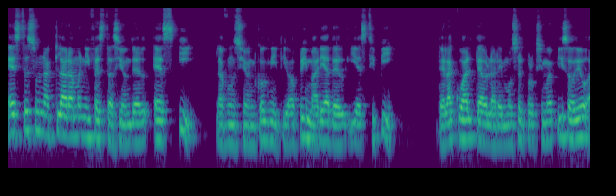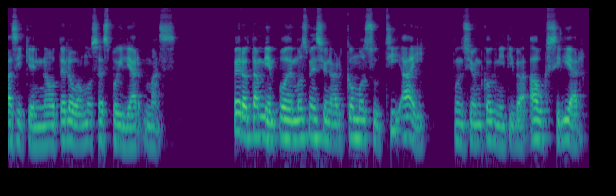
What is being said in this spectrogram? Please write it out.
Esta es una clara manifestación del SI, la función cognitiva primaria del ESTP, de la cual te hablaremos el próximo episodio, así que no te lo vamos a spoilear más. Pero también podemos mencionar cómo su TI, función cognitiva auxiliar,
